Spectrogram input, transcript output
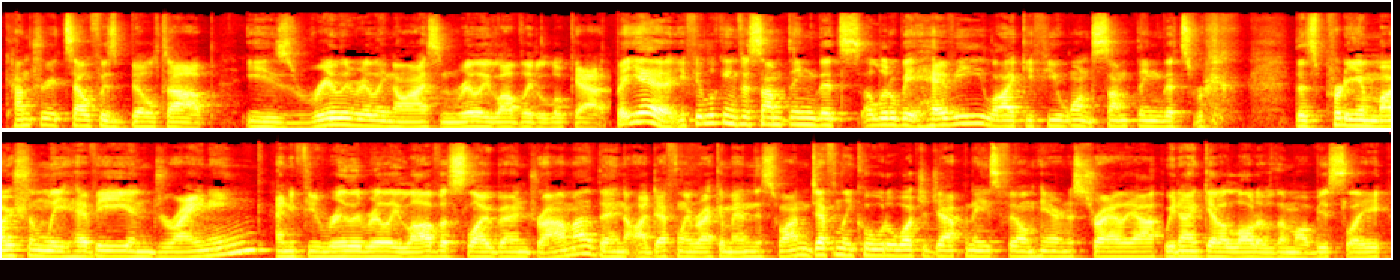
country itself is built up is really, really nice and really lovely to look at. But yeah, if you're looking for something that's a little bit heavy, like if you want something that's that's pretty emotionally heavy and draining. And if you really, really love a slow burn drama, then I definitely recommend this one. Definitely cool to watch a Japanese film here in Australia. We don't get a lot of them, obviously.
